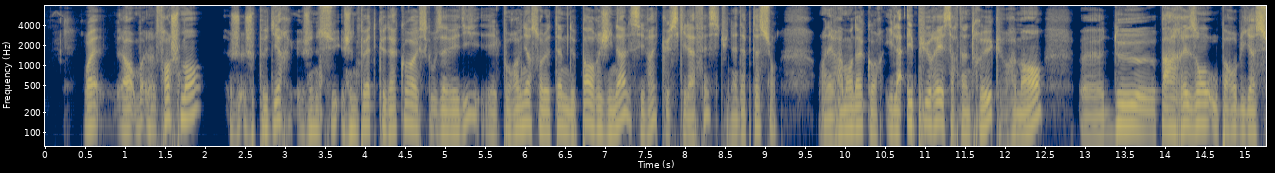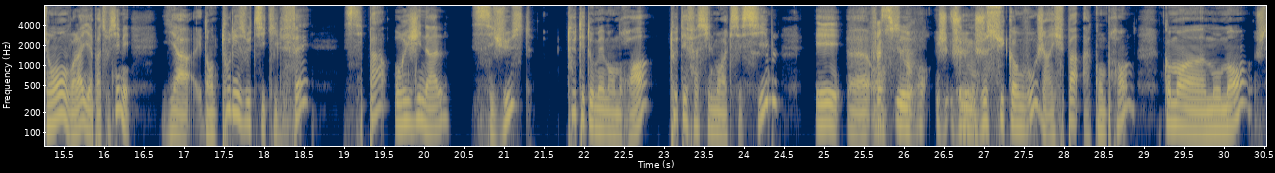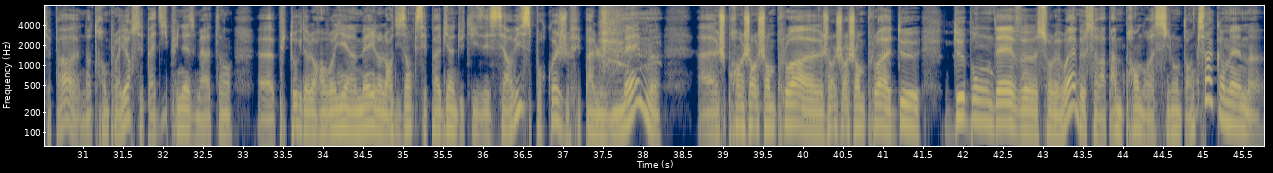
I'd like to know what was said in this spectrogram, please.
Ouais, alors franchement, je, peux dire, je ne suis, je ne peux être que d'accord avec ce que vous avez dit. Et pour revenir sur le thème de pas original, c'est vrai que ce qu'il a fait, c'est une adaptation. On est vraiment d'accord. Il a épuré certains trucs, vraiment, euh, de par raison ou par obligation. Voilà, il n'y a pas de souci. Mais il y a dans tous les outils qu'il fait, c'est pas original. C'est juste, tout est au même endroit, tout est facilement accessible. Et euh, on se- Facilement. on- je, suis comme vous, j'arrive pas à comprendre comment à un moment, je sais pas, notre employeur s'est pas dit punaise, mais attends, euh, plutôt que de leur envoyer un mail en leur disant que c'est pas bien d'utiliser ce service, pourquoi je fais pas le même? Euh, je prends, j'em- j'emploie, euh, j'em- j'em- j'emploie deux, deux bons devs sur le web, ça va pas me prendre si longtemps que ça quand même.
